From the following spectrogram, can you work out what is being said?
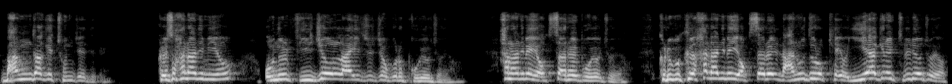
망각의 존재들을. 그래서 하나님이요. 오늘 비주얼라이즈적으로 보여줘요. 하나님의 역사를 보여줘요. 그리고 그 하나님의 역사를 나누도록 해요. 이야기를 들려줘요.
